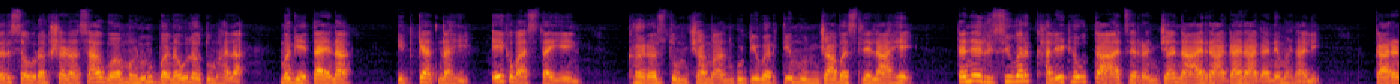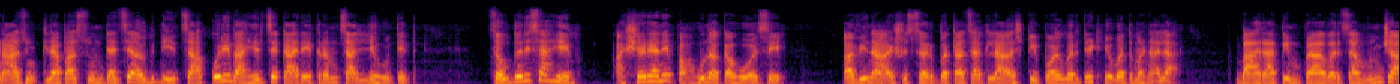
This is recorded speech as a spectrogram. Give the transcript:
तर संरक्षण असावं म्हणून बनवलं तुम्हाला. मग येताय ना? इतक्यात नाही. एक वाजता येईन. खरंच तुमच्या मानगुटीवरती मुंजा बसलेला आहे. त्याने रिसिव्हर खाली ठेवताच रंजना रागा रागाने म्हणाली कारण आज उठल्यापासून त्याचे अगदी चाकोरी बाहेरचे कार्यक्रम चालले होते चौधरी साहेब आश्चर्याने पाहू नका हो असे. अविनाश सरबताचा ग्लास टिपॉयवरती ठेवत म्हणाला बारा पिंपळावरचा मुंजा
